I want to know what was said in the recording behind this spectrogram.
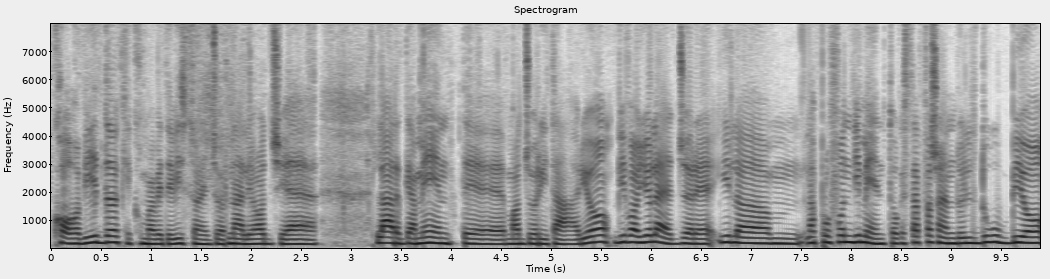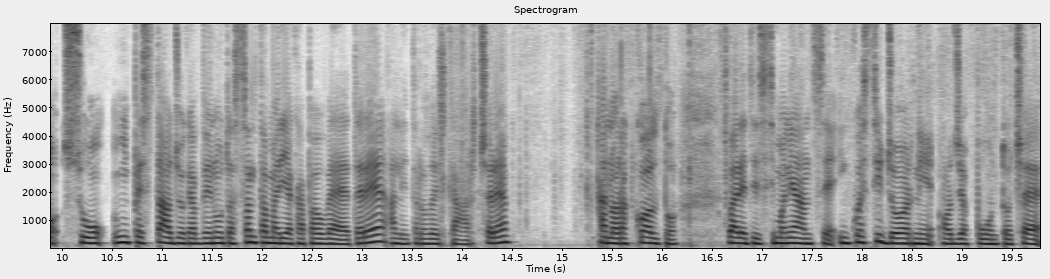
Covid, che come avete visto nei giornali oggi è largamente maggioritario. Vi voglio leggere il, um, l'approfondimento che sta facendo il dubbio su un pestaggio che è avvenuto a Santa Maria Capovetere all'interno del carcere hanno raccolto varie testimonianze in questi giorni. Oggi appunto c'è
